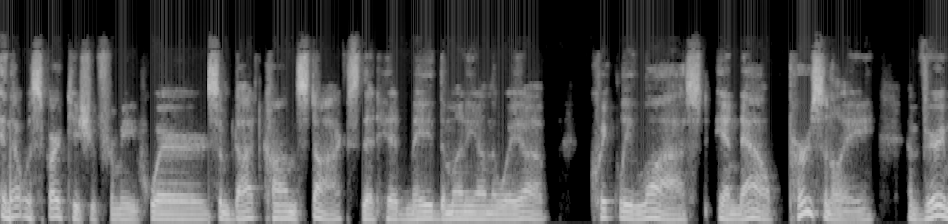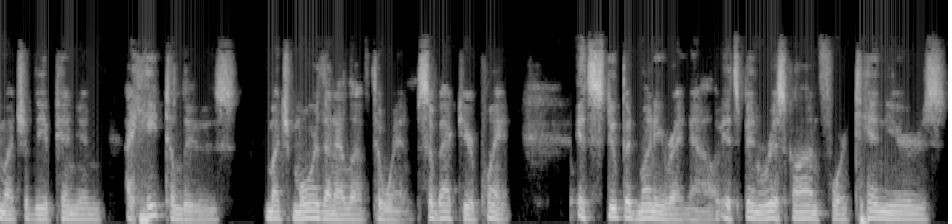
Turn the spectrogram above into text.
And that was scar tissue for me where some dot com stocks that had made the money on the way up quickly lost. And now personally i'm very much of the opinion i hate to lose much more than I love to win. So back to your point, it's stupid money right now. It's been risk on for 10 years,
